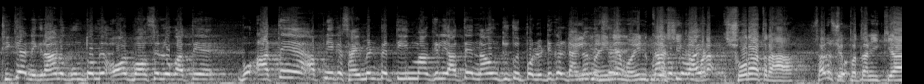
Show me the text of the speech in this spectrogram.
ٹھیک ہے نگران حکومتوں میں اور بہت سے لوگ آتے ہیں۔ وہ آتے ہیں اپنی ایک اسائنمنٹ پہ تین ماہ کے لیے آتے ہیں نہ ان کی کوئی پولیٹیکل ڈائنامکس ہے معین قریشی کا بڑا شہرت رہا سر پتہ نہیں کیا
